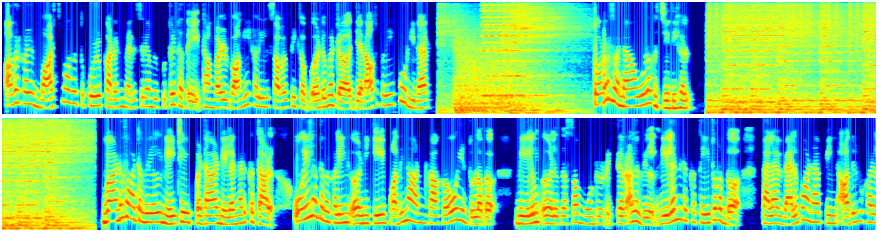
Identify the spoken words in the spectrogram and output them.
அவர்கள் மார்ச் மாதத்துக்குள் கடன் மறுசீரமைப்பு திட்டத்தை தங்கள் வங்கிகளில் சமர்ப்பிக்க வேண்டும் என்று ஜனாதிபதி கூறினர். தொடர்பான உலக செய்திகள். வனுவாட்டுவில் நேற்று ஏற்பட்ட நிலநடுக்கத்தால் உயிரிழந்தவர்களின் எண்ணிக்கை பதினான்காக உயர்ந்துள்ளது. மேலும் ஏழு தசம் மூன்று ரிக்டர் அளவில் நிலநடுக்கத்தை தொடர்ந்து பல வலுவான பின் அதிர்வுகள்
